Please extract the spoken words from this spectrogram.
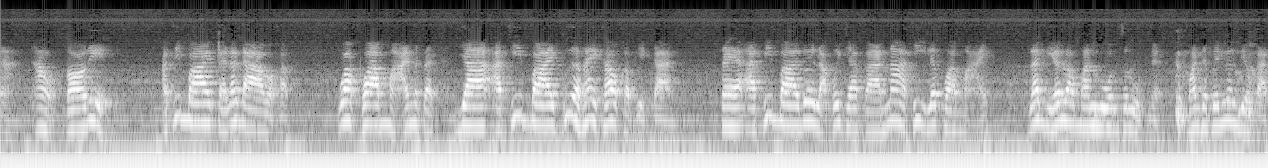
น่ะเอ้าต่อดิอธิบายแต่ละดาวอะครับ ว่าความหมายมันแต่อย่าอธิบายเพื่อให้เข้ากับเหตุการณ์ แต่อธิบายด้วยหลักวิชาการหน้าที่และความหมาย แล้วเดี๋ยวเรามารวมสรุปเนี่ย มันจะเป็นเรื่องเดียวกัน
